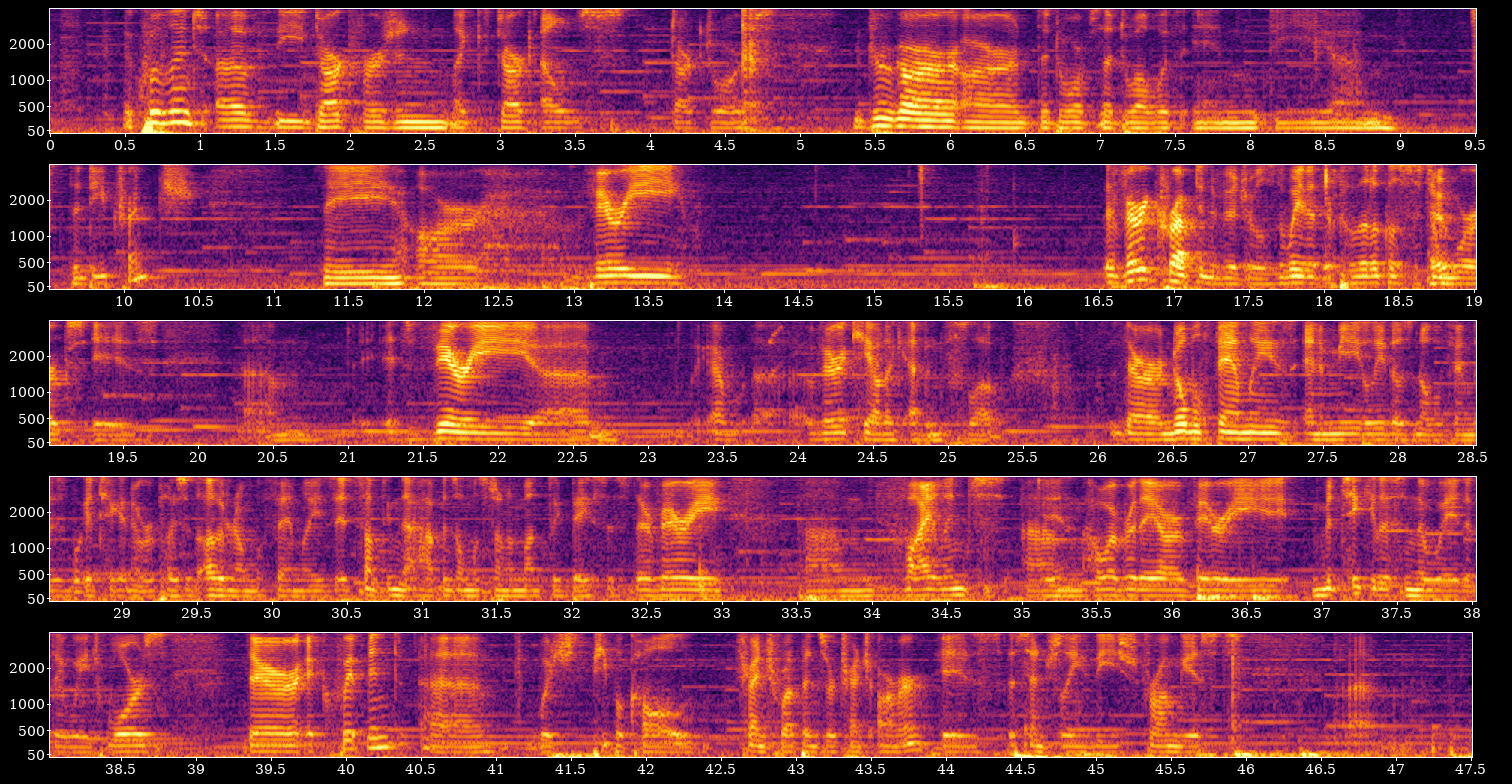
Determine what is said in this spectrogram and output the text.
equivalent of the dark version, like dark elves, dark dwarves. Duergar are the dwarves that dwell within the um, the deep trench. They are very they're very corrupt individuals. The way that their political system works is um, it's very um, a, a very chaotic ebb and flow. There are noble families, and immediately those noble families will get taken and replaced with other noble families. It's something that happens almost on a monthly basis. They're very um, violent, um, however, they are very meticulous in the way that they wage wars. Their equipment, uh, which people call trench weapons or trench armor, is essentially the strongest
